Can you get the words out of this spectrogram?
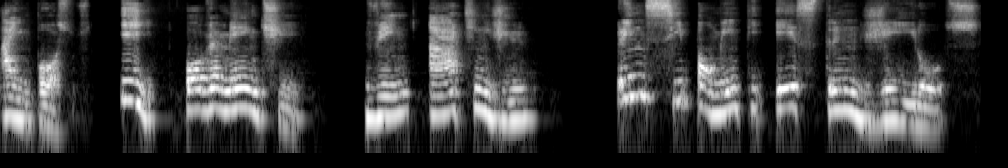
a impostos. E, obviamente, vem a atingir principalmente estrangeiros,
